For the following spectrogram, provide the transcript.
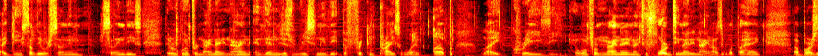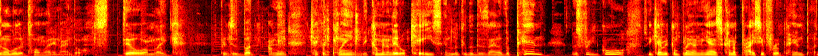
at GameStop they were selling them selling these, they were going for $9.99 and then just recently the, the freaking price went up like crazy. It went from $9.99 to $14.99. I was like, what the heck? At Barnes & Noble, they're $12.99 though. Still, I'm like, printers. But I mean, can't complain. They come in a little case and look at the design of the pen. Looks freaking cool. So you can't really complain. I mean, yeah, it's kind of pricey for a pen, but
